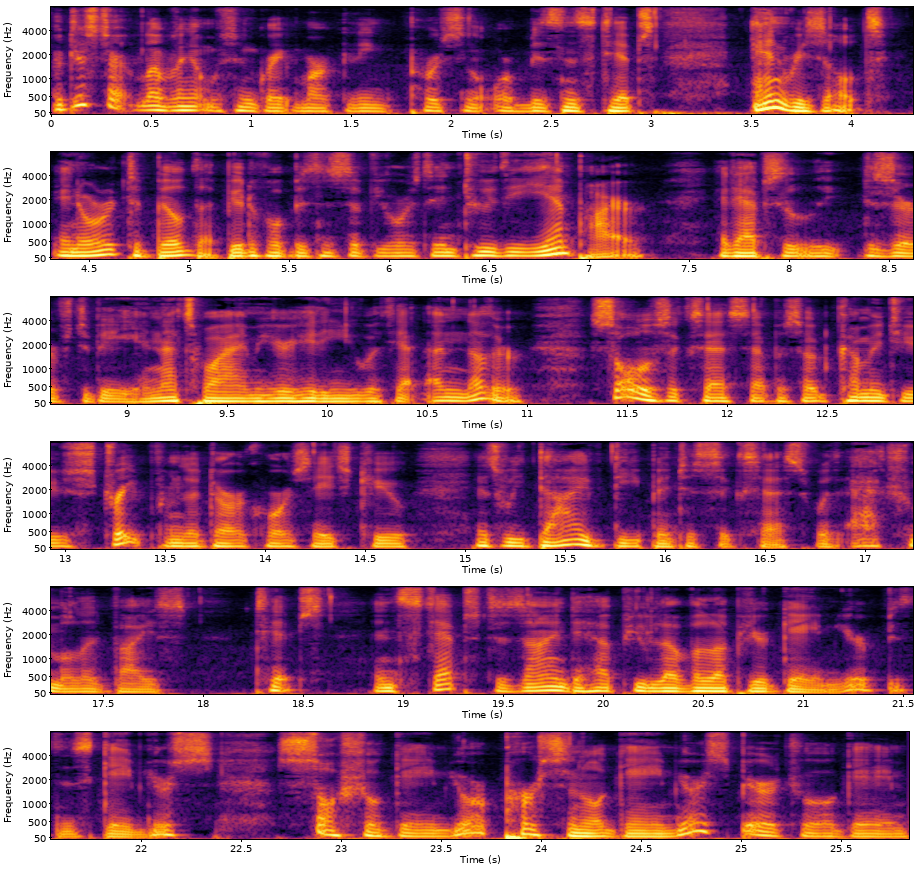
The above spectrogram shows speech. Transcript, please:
or just start leveling up with some great marketing, personal, or business tips and results in order to build that beautiful business of yours into the empire it absolutely deserves to be. And that's why I'm here hitting you with yet another solo success episode coming to you straight from the Dark Horse HQ as we dive deep into success with actionable advice, tips, and steps designed to help you level up your game, your business game, your social game, your personal game, your spiritual game.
